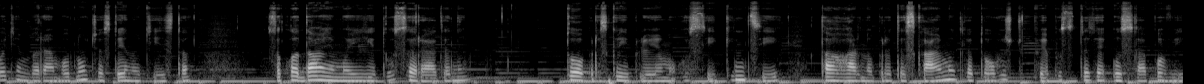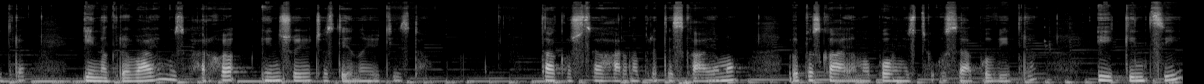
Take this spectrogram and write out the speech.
Потім беремо одну частину тіста, закладаємо її до середини, добре скріплюємо усі кінці та гарно притискаємо для того, щоб випустити усе повітря і накриваємо зверху іншою частиною тіста. Також все гарно притискаємо, випускаємо повністю усе повітря і кінці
